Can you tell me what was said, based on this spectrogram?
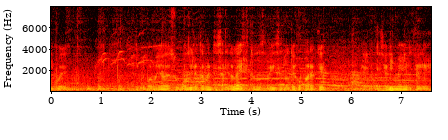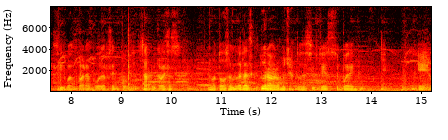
y pueden por medio de su voz directamente salir al aire. Entonces ahí se los dejo para que el que se anime, el que le sirvan para poderse condensar, porque a veces no a todos se nos da la escritura, ¿verdad muchachos? Entonces si ustedes se pueden em,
